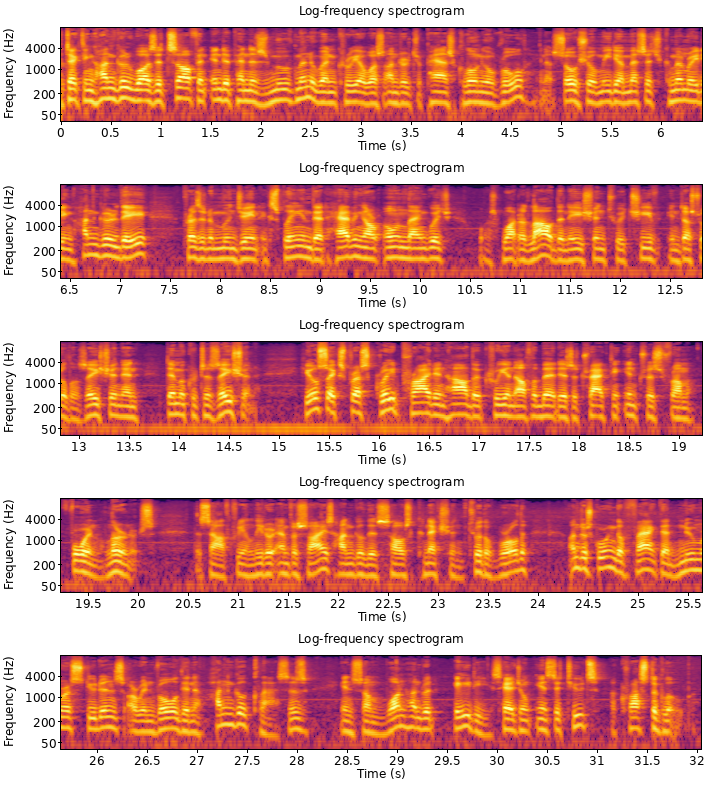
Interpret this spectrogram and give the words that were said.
Protecting Hangeul was itself an independence movement when Korea was under Japan's colonial rule. In a social media message commemorating Hangeul Day, President Moon Jae-in explained that having our own language was what allowed the nation to achieve industrialization and democratization. He also expressed great pride in how the Korean alphabet is attracting interest from foreign learners. The South Korean leader emphasized Hangeul is Seoul's connection to the world, underscoring the fact that numerous students are enrolled in Hangeul classes in some 180 Sejong institutes across the globe.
